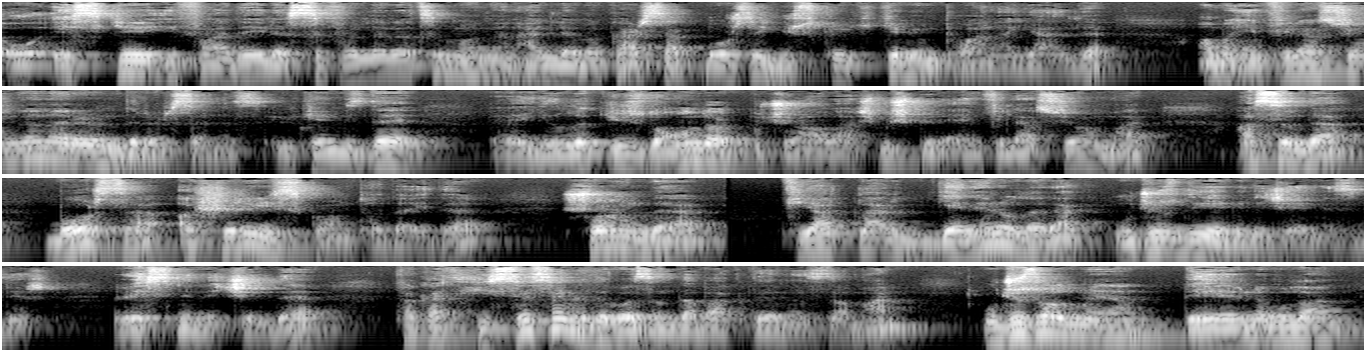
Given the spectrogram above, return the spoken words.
o eski ifadeyle sıfırlar atılmadan halle bakarsak borsa 142 bin puana geldi. Ama enflasyondan arındırırsanız ülkemizde e, yıllık %14,5'a ulaşmış bir enflasyon var. Aslında borsa aşırı iskontodaydı. Şu anda fiyatlar genel olarak ucuz diyebileceğimiz bir resmin içinde. Fakat hisse senedi bazında baktığımız zaman ucuz olmayan, değerini bulan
